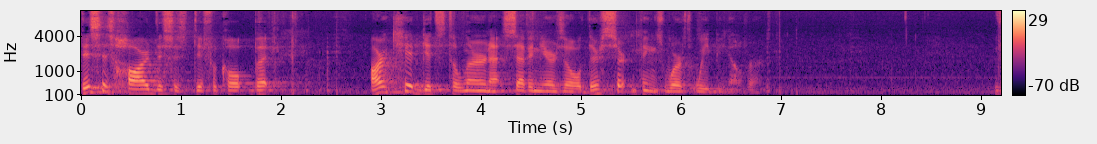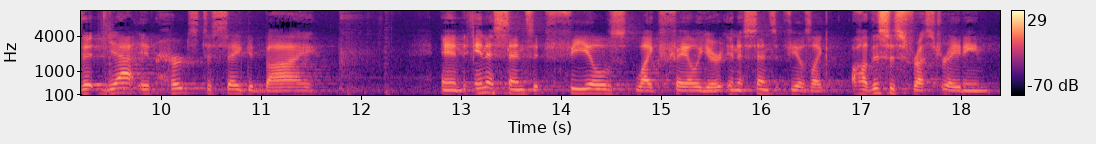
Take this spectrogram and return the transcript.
this is hard, this is difficult, but our kid gets to learn at seven years old there's certain things worth weeping over. That, yeah, it hurts to say goodbye. And in a sense, it feels like failure. In a sense, it feels like, oh, this is frustrating.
